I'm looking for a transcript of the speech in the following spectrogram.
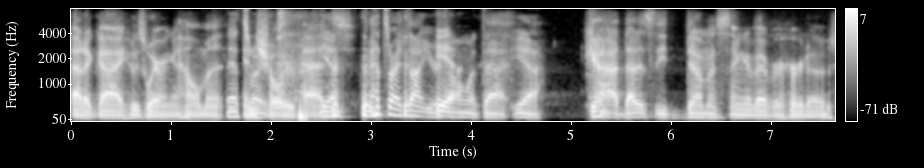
at a guy who's wearing a helmet That's and right. shoulder pads. Yeah, that's where I thought you were Yeah. going with that. Yeah, God, that is the dumbest thing I've ever heard of.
